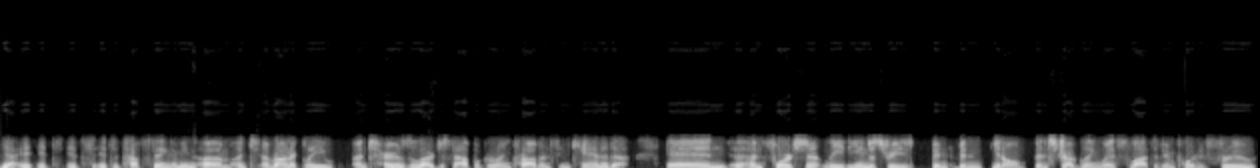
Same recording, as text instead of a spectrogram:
Yeah, it, it's it's it's a tough thing. I mean, um, ironically, Ontario is the largest apple growing province in Canada, and uh, unfortunately, the industry's been been you know been struggling with lots of imported fruit.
